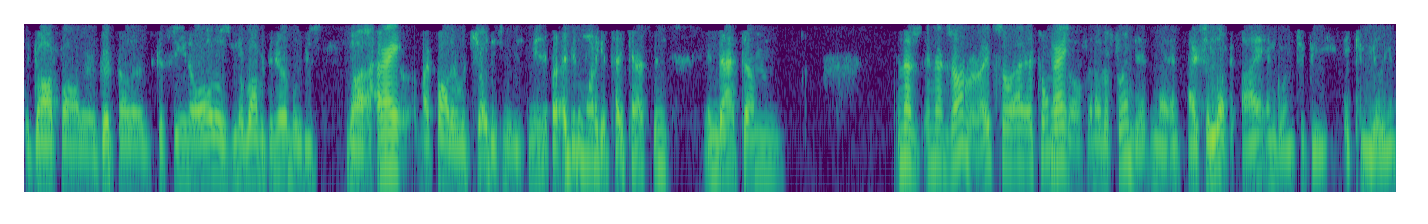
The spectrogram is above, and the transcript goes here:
The Godfather, Goodfellas, Casino, all those you know Robert De Niro movies. You know, I, Right. my father would show these movies to me, but I didn't want to get typecast in in that um in that in that genre, right? So I, I told Right. myself, and I've affirmed it, and I, and I said, look, I am going to be a chameleon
